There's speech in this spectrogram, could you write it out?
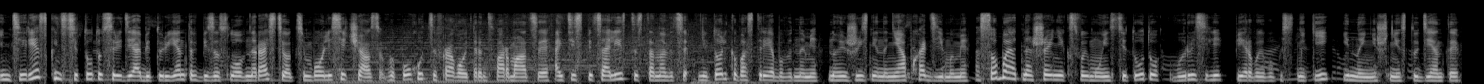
Интерес к институту среди абитуриентов, безусловно, растет, тем более сейчас, в эпоху цифровой трансформации. IT-специалисты становятся не только востребованными, но и жизненно необходимыми. Особое отношение к своему институту выразили первые выпускники и нынешние студенты.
